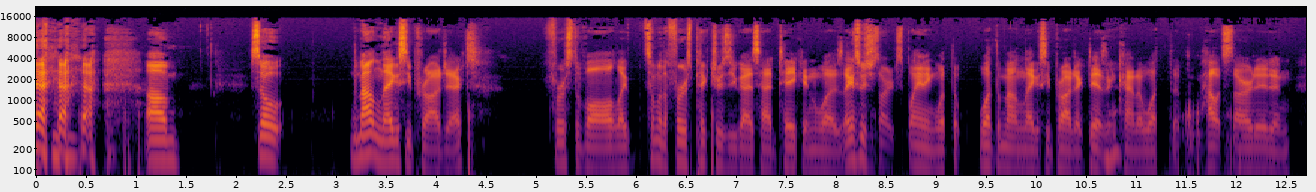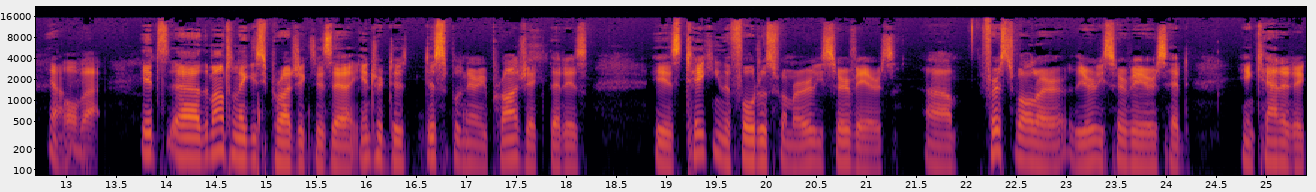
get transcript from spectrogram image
um, so the Mountain Legacy Project. First of all, like some of the first pictures you guys had taken was, I guess we should start explaining what the what the Mountain Legacy Project is yeah. and kind of what the how it started and yeah. all that. It's uh, the Mountain Legacy Project is an interdisciplinary project that is is taking the photos from our early surveyors. Um, first of all, our the early surveyors had in Canada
